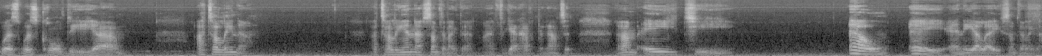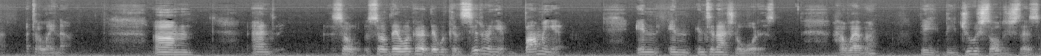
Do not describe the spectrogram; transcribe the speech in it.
was was called the um, Atalina, Ataliana, something like that. I forget how to pronounce it. Um, A T L A N E L A, something like that. Atalena. Um, and so so they were good. They were considering it bombing it in in international waters. However, the the Jewish soldier says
